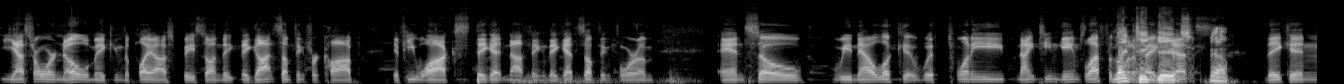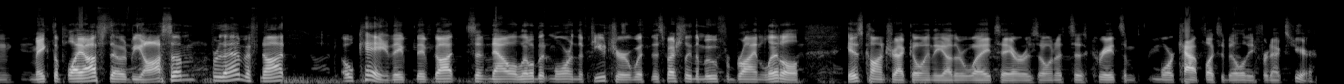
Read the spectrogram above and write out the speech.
yes or no making the playoffs based on they, they got something for Copp. If he walks, they get nothing. They get something for him, and so we now look at with 20, 19 games left for the 19 Winnipeg games. Jets. Yeah they can make the playoffs, that would be awesome for them. If not, okay. They've they've got some now a little bit more in the future with especially the move for Bryan Little, his contract going the other way to Arizona to create some more cap flexibility for next year.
